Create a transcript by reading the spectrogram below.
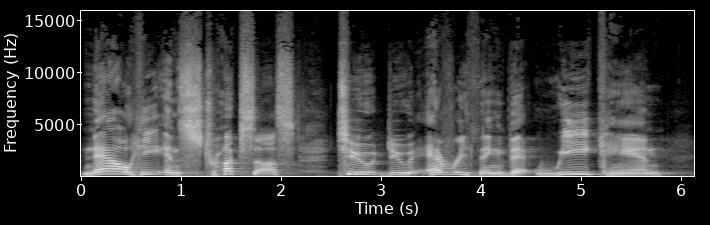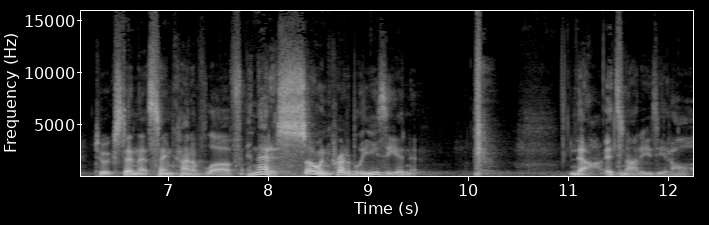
now he instructs us to do everything that we can to extend that same kind of love. And that is so incredibly easy, isn't it? no, it's not easy at all.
